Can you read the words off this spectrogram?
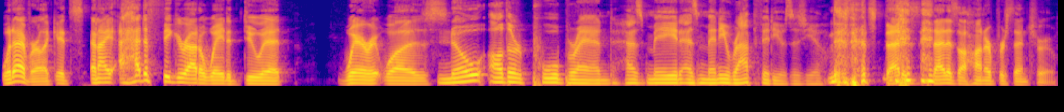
whatever. Like it's and I, I had to figure out a way to do it where it was No other pool brand has made as many rap videos as you. That's that is that is a hundred percent true.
